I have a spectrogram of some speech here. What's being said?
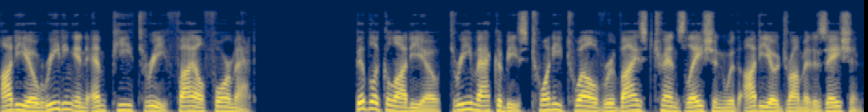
audio reading in MP3 file format Biblical Audio, 3 Maccabees 2012 revised translation with audio dramatization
